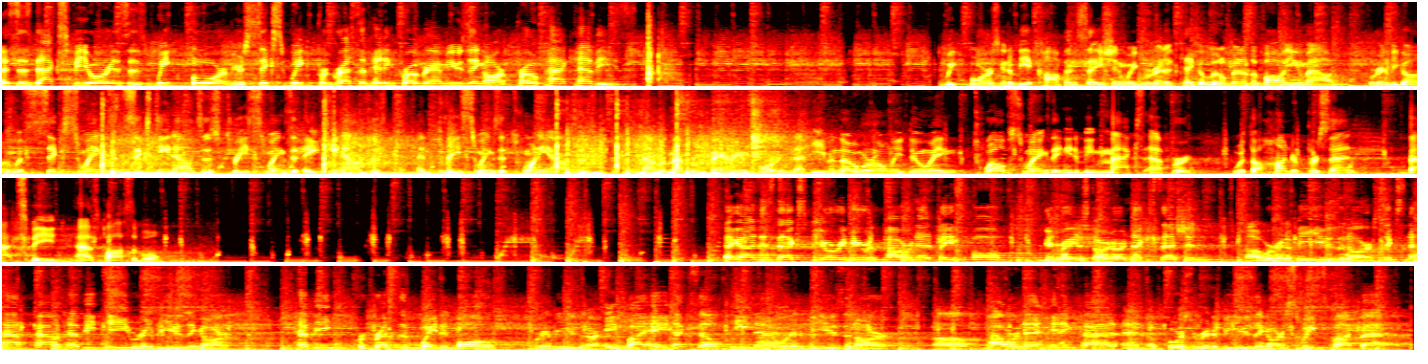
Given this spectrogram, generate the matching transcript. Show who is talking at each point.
Speaker 1: This is Dax Fiore. This is week four of your six week progressive hitting program using our Pro Pack Heavies. Week four is gonna be a compensation week. We're gonna take a little bit of the volume out. We're gonna be going with six swings at 16 ounces, three swings at 18 ounces, and three swings at 20 ounces. Now remember, very important that even though we're only doing 12 swings, they need to be max effort with 100% bat speed as possible. Hey guys, it's Dax Fiore here with PowerNet Baseball. We're getting ready to start our next session. Uh, we're gonna be using our six and a half pound heavy tee. We're gonna be using our heavy progressive weighted balls. We're gonna be using our 8x8 XLP net. We're gonna be using our uh, PowerNet hitting pad. And of course, we're gonna be using our sweet spot bat.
